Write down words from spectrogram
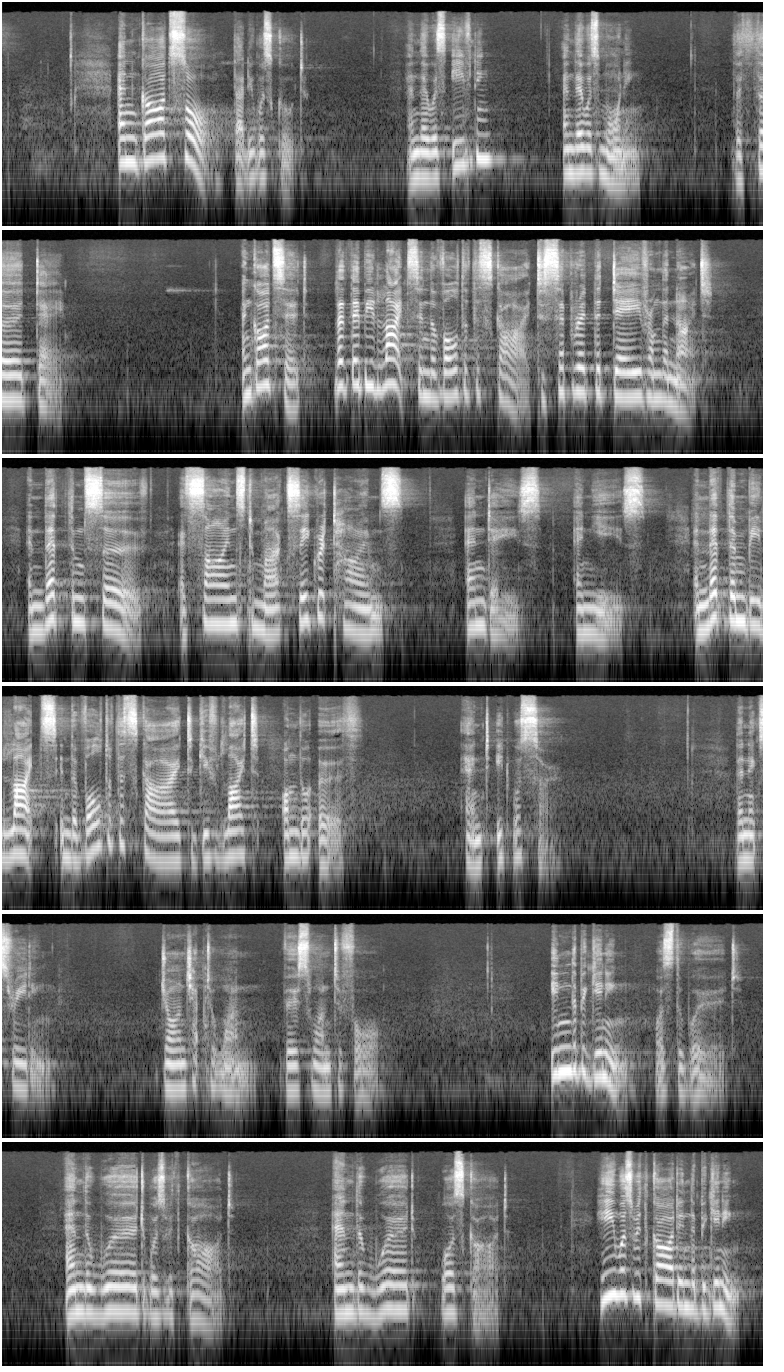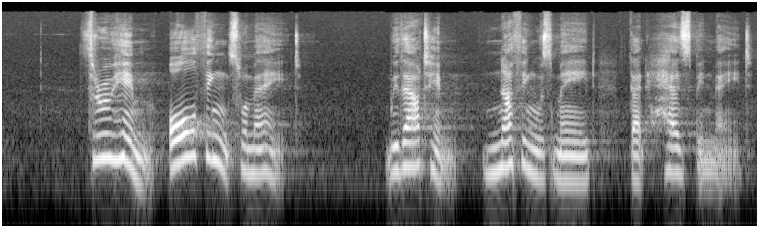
And God saw that it was good. And there was evening, and there was morning, the third day. And God said, Let there be lights in the vault of the sky to separate the day from the night, and let them serve as signs to mark sacred times and days and years and let them be lights in the vault of the sky to give light on the earth. And it was so. The next reading, John chapter 1, verse 1 to 4. In the beginning was the Word, and the Word was with God, and the Word was God. He was with God in the beginning. Through him, all things were made. Without him, nothing was made that has been made.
